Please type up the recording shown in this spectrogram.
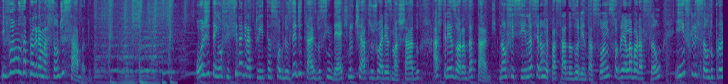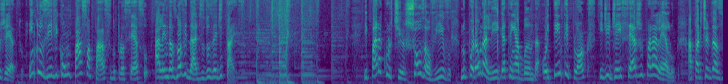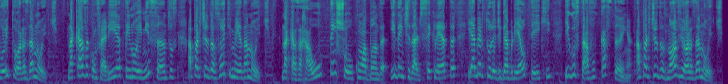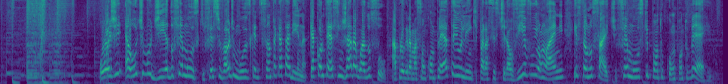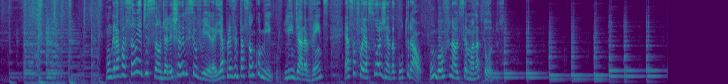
E vamos à programação de sábado. Hoje tem oficina gratuita sobre os editais do Sindec no Teatro Juarez Machado, às 3 horas da tarde. Na oficina serão repassadas orientações sobre a elaboração e inscrição do projeto, inclusive com um passo a passo do processo, além das novidades dos editais. E para curtir shows ao vivo, no Porão da Liga tem a banda 80 Plox e DJ Sérgio Paralelo, a partir das 8 horas da noite. Na Casa Confraria tem Noemi Santos a partir das 8 e meia da noite. Na Casa Raul tem show com a banda Identidade Secreta e abertura de Gabriel Take e Gustavo Castanha a partir das 9 horas da noite. Hoje é o último dia do FEMUSC, Festival de Música de Santa Catarina, que acontece em Jaraguá do Sul. A programação completa e o link para assistir ao vivo e online estão no site femusc.com.br. Com gravação e edição de Alexandre Silveira e apresentação comigo, Lindy Araventes, essa foi a sua agenda cultural. Um bom final de semana a todos.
